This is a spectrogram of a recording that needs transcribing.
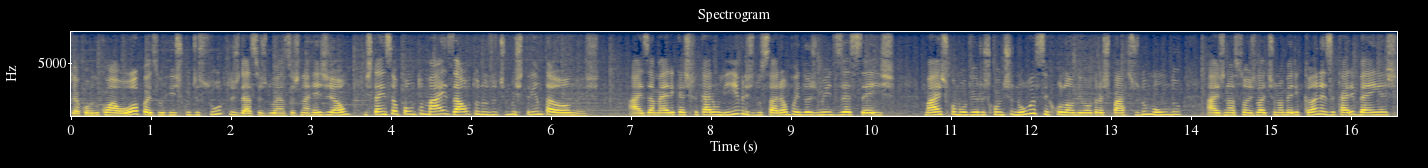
De acordo com a OPAS, o risco de surtos dessas doenças na região está em seu ponto mais alto nos últimos 30 anos. As Américas ficaram livres do sarampo em 2016, mas como o vírus continua circulando em outras partes do mundo, as nações latino-americanas e caribenhas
